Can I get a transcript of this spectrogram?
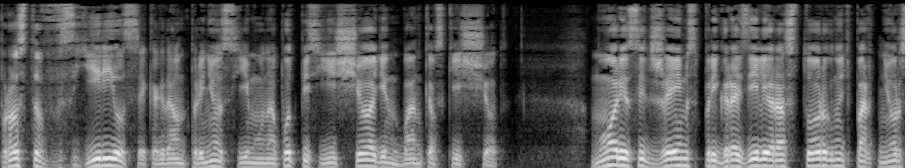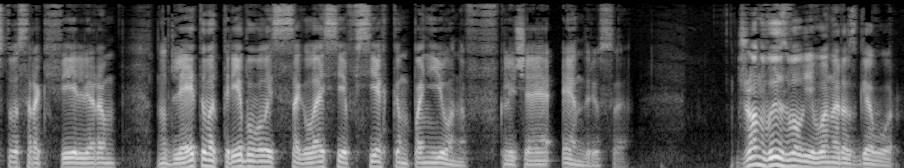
просто взъярился, когда он принес ему на подпись еще один банковский счет. Моррис и Джеймс пригрозили расторгнуть партнерство с Рокфеллером, но для этого требовалось согласие всех компаньонов, включая Эндрюса. Джон вызвал его на разговор.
